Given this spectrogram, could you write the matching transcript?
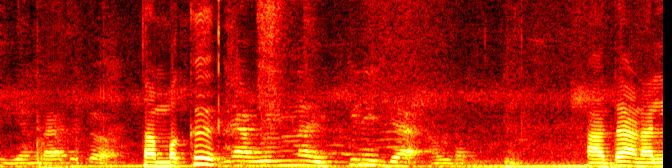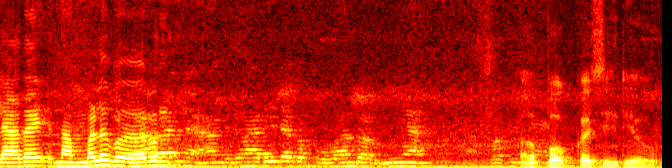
ചെയ്യണ്ടാച്ചിട്ടോ. നമുക്ക് അതാണ് അല്ലാതെ നമ്മൾ വേറെ അപ്പൊ ഒക്കെ ശരിയാവും.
